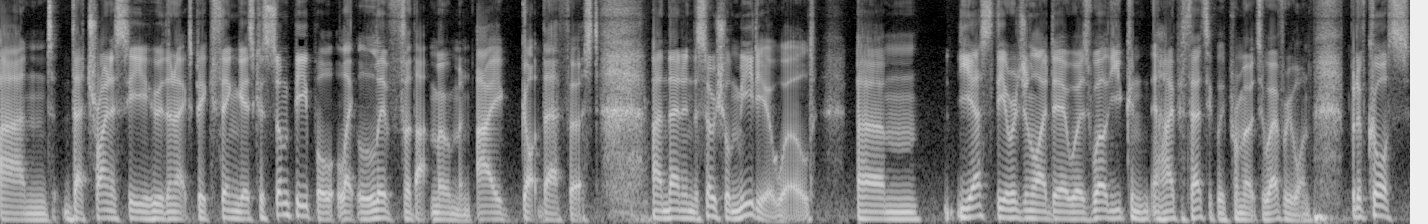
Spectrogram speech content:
and they're trying to see who the next big thing is. Because some people like live for that moment. I got there first, and then in the social media world. Um, yes, the original idea was, well, you can hypothetically promote to everyone. But of course,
